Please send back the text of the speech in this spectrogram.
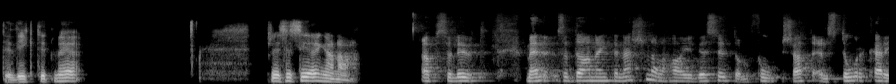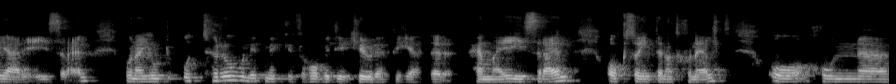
det är viktigt med preciseringarna. Absolut. Men så Dana International har ju dessutom fortsatt en stor karriär i Israel. Hon har gjort otroligt mycket för hbtq-rättigheter hemma i Israel, också internationellt. Och hon, eh,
